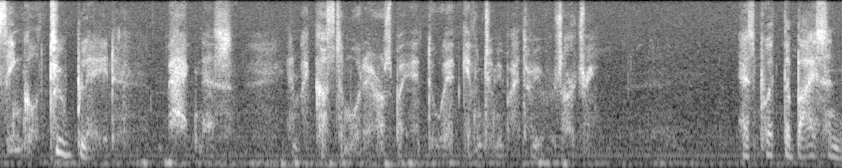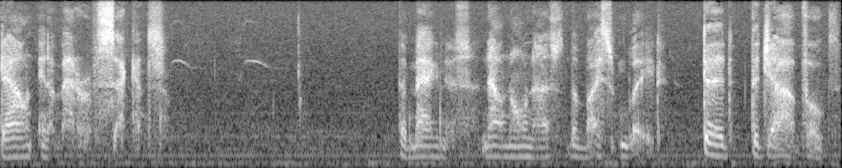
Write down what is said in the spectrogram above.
Single two-blade Magnus and my custom wood arrows by Ed DeWitt given to me by Three Rivers Archery has put the bison down in a matter of seconds. The Magnus, now known as the Bison Blade, did the job, folks.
